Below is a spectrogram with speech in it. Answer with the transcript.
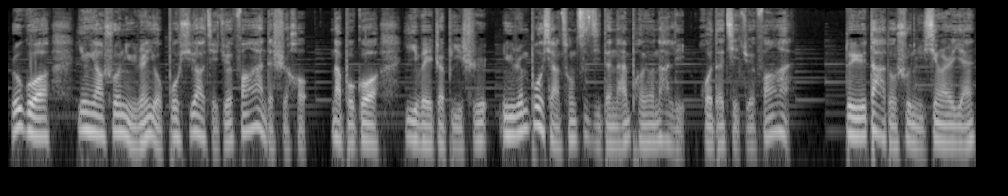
如果硬要说女人有不需要解决方案的时候，那不过意味着彼时女人不想从自己的男朋友那里获得解决方案。对于大多数女性而言，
